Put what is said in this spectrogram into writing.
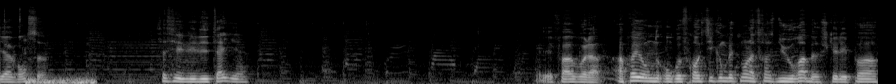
Ouais. avancent. Ça c'est les détails. Et enfin voilà. Après on, on refera aussi complètement la trace du Hura parce qu'elle est pas.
